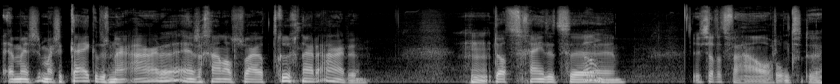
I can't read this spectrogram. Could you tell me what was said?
En maar, ze- maar ze kijken dus naar aarde en ze gaan als het ware terug naar de aarde. Dat schijnt het eh, Oh. Is dat het verhaal rond de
